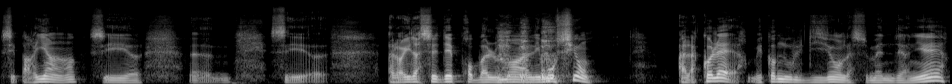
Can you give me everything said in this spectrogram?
C'est pas rien. Hein. C'est, euh, euh, alors il a cédé probablement à l'émotion, à la colère, mais comme nous le disions la semaine dernière,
